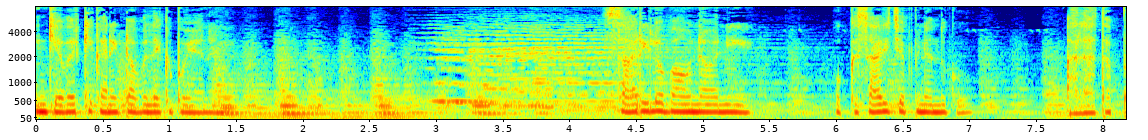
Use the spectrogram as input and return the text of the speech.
ఇంకెవరికి కనెక్ట్ అవ్వలేకపోయానని. సారీలో బాగున్నావని ఒక్కసారి చెప్పినందుకు అలా తప్ప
